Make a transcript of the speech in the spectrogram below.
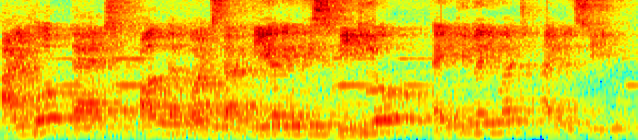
I hope that all the points are clear in this video. Thank you very much. I will see you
